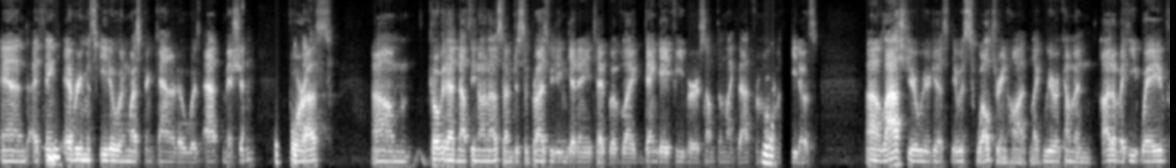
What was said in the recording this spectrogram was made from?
and I think mm-hmm. every mosquito in Western Canada was at Mission for us. Um, COVID had nothing on us. I'm just surprised we didn't get any type of like dengue fever or something like that from yeah. all the mosquitoes. Uh, last year we were just it was sweltering hot. Like we were coming out of a heat wave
